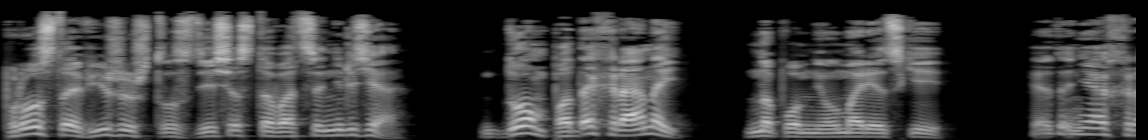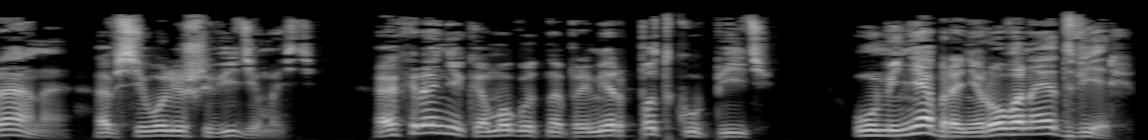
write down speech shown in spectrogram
Просто вижу, что здесь оставаться нельзя». «Дом под охраной!» — напомнил Морецкий. Это не охрана, а всего лишь видимость. Охранника могут, например, подкупить. У меня бронированная дверь.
